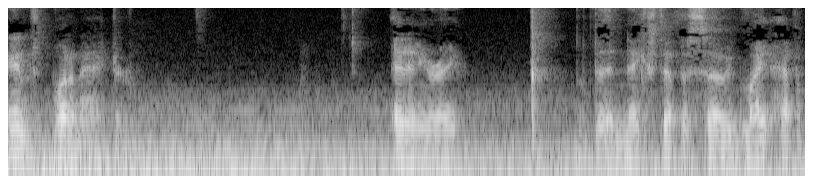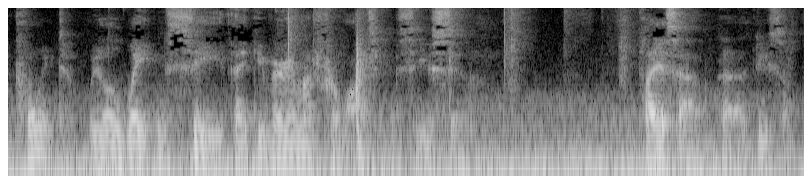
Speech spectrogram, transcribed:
And what an actor. At any rate, the next episode might have a point. We'll wait and see. Thank you very much for watching. See you soon. Play us out. Uh, do something.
